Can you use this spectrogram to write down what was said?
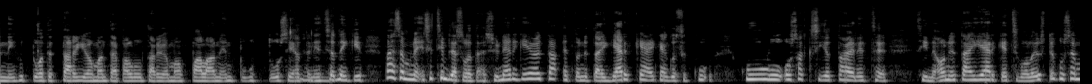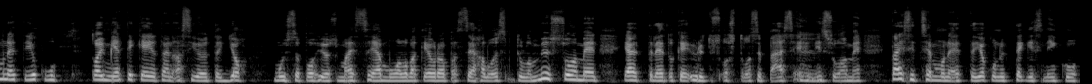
niin kuin tuotetarjoaman tai palvelutarjoaman palanen puuttuu sieltä. Mm. Niin se jotenkin vähän semmoinen, sitten siinä pitäisi olla jotain synergioita, että on jotain järkeä, ikään kuin se ku, kuuluu osaksi jotain, että se, siinä on jotain järkeä, että se voi olla just joku semmoinen, että joku toimija tekee jotain asioita jo muissa Pohjoismaissa ja muualla vaikka Euroopassa ja haluaisi tulla myös Suomeen ja ajattelee, että okei, yritysostolla se pääsee mm. Suomeen. Tai sitten semmoinen, että joku nyt tekisi niin kuin,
